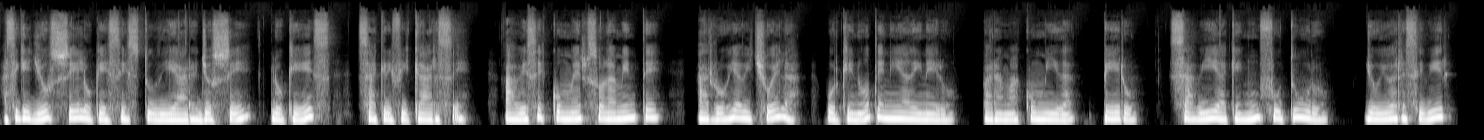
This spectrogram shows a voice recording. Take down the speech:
Así que yo sé lo que es estudiar, yo sé lo que es sacrificarse, a veces comer solamente arroz y habichuela porque no tenía dinero para más comida, pero sabía que en un futuro yo iba a recibir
